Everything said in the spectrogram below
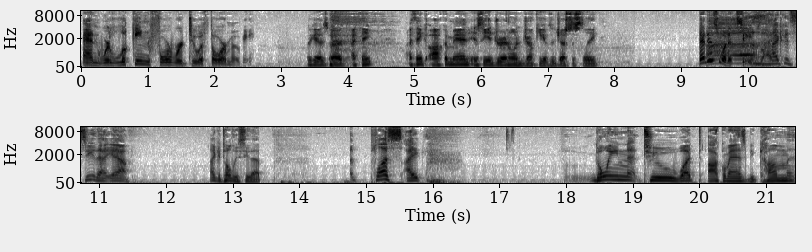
and we're looking forward to a Thor movie? because uh, I think I think Aquaman is the adrenaline junkie of the Justice League. That is what it seems Uh, like. I could see that. Yeah, I could totally see that. Uh, Plus, I going to what Aquaman has become.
